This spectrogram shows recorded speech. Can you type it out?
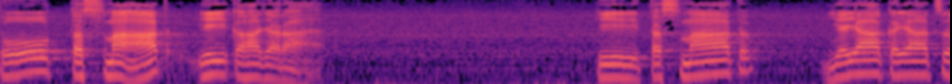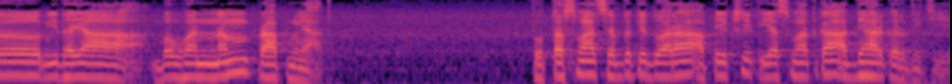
तो तस्मात यही कहा जा रहा है कि तस्मात यया कयाच विधया बहुवन्नम प्राप्नुयात। तो तस्मात शब्द के द्वारा अपेक्षित यस्मात का अध्यार कर दीजिए।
